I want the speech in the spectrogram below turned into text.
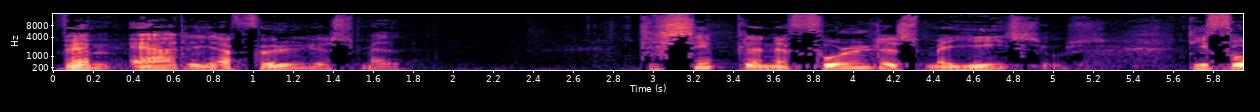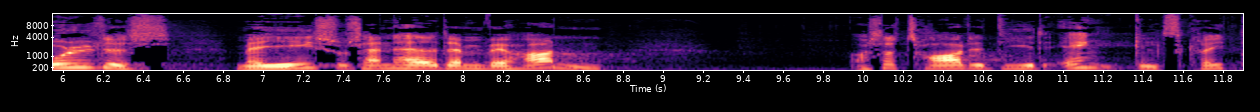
Hvem er det, jeg følges med? Disciplene fuldtes med Jesus. De fuldtes med Jesus. Han havde dem ved hånden. Og så trådte de et enkelt skridt.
